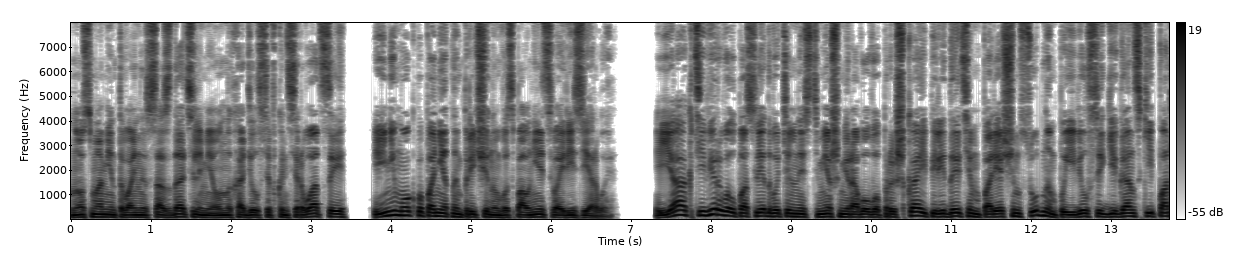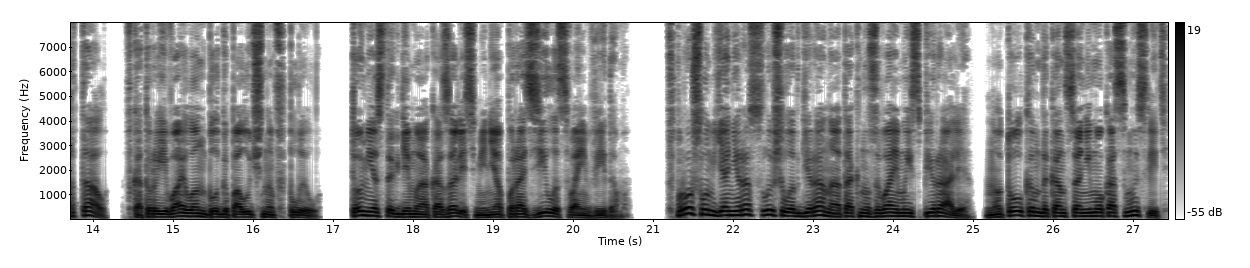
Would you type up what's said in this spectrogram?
Но с момента войны с создателями он находился в консервации и не мог по понятным причинам восполнять свои резервы. Я активировал последовательность межмирового прыжка, и перед этим парящим судном появился гигантский портал, в который Ивайлон благополучно вплыл. То место, где мы оказались, меня поразило своим видом. В прошлом я не раз слышал от Герана о так называемой спирали, но толком до конца не мог осмыслить,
